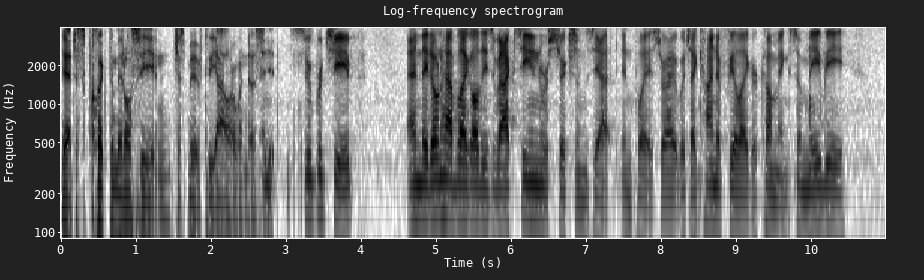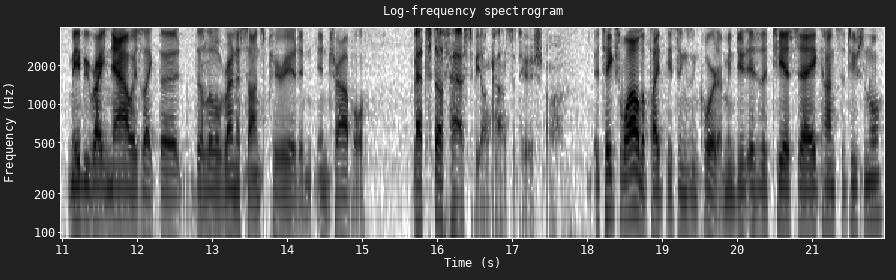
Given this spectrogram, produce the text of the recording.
Yeah, just click the middle seat and just move to the aisle or window and seat. super cheap and they don't have like all these vaccine restrictions yet in place right which i kind of feel like are coming so maybe maybe right now is like the the little renaissance period in, in travel That stuff has to be unconstitutional. it takes a while to fight these things in court i mean do, is the tsa constitutional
